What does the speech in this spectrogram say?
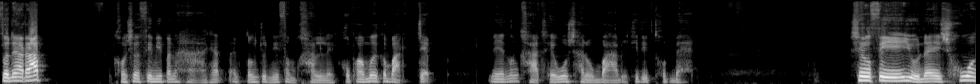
ส่วนในรับของเชลซีมีปัญหาครับตรงจุดนี้สำคัญเลยโคพาเมอร์ก็บาดเจ็บและยังต้องขาดเทโวชาโลบาอยู่ที่ติดโทษแบนเชลซีอยู่ในช่วง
